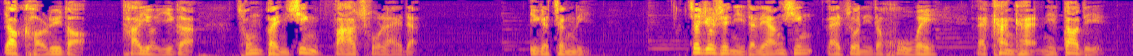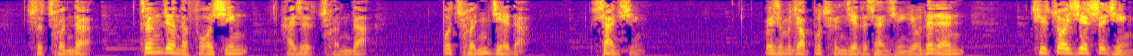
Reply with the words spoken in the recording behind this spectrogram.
要考虑到他有一个从本性发出来的一个真理，这就是你的良心来做你的护卫，来看看你到底是纯的真正的佛心，还是纯的不纯洁的善心。为什么叫不纯洁的善心？有的人去做一些事情，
